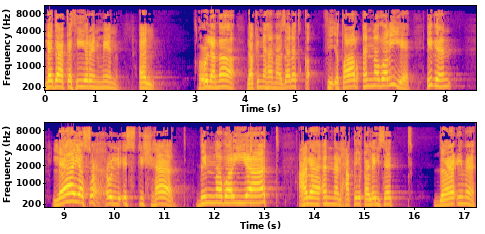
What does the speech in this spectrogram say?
لدى كثير من العلماء لكنها ما زالت في إطار النظرية. اذا لا يصح الاستشهاد بالنظريات على أن الحقيقة ليست دائمة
